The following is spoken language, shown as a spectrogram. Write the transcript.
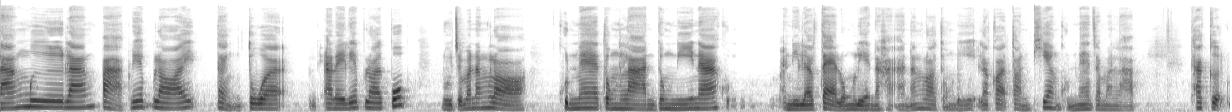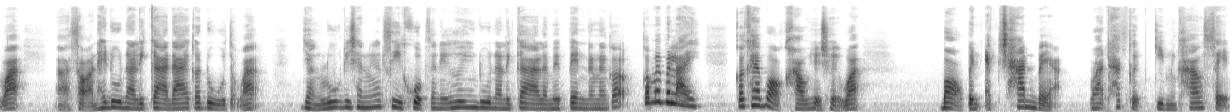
ล้างมือล้างปากเรียบร้อย แต่งตัวอะไรเรียบร้อยปุ๊บหนูจะมานั่งรอ คุณแม่ตรงลานตรงนี้นะ อันนี้แล้วแต่โรงเรียนนะคะนั่งรอตรงนี้ แล้วก็ตอนเที่ยงคุณแม่จะมารับ ถ้าเกิดว่าอสอนให้ดูนาฬิกาได้ก็ดูแต่ว่าอย่างลูกดิฉันก็สี่ขวบตอนนี้ก็ยังดูนาฬิกาอะไรไม่เป็นดังนั้นก็ก็ไม่เป็นไร ก็แค่บอกเขาเฉยๆว่า บอกเป็น action ไปอะว่าถ้าเกิดกินข้าวเสร็จ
